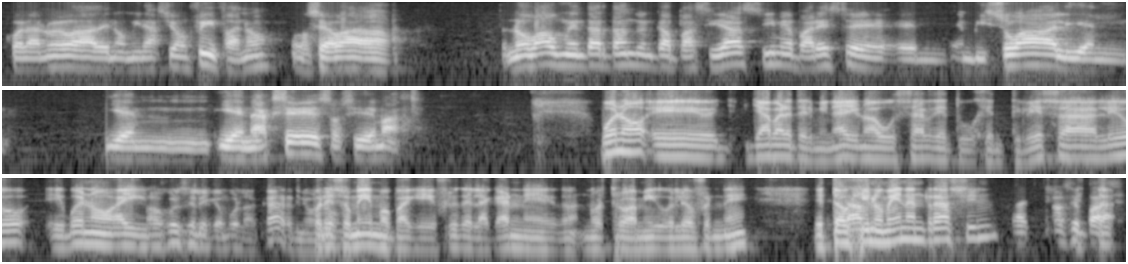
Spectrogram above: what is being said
con la nueva denominación FIFA, ¿no? O sea, va, no va a aumentar tanto en capacidad, sí me parece, en, en visual y en, y, en, y en accesos y demás. Bueno, eh, ya para terminar y no abusar de tu gentileza, Leo, eh, bueno, hay A lo mejor se le quemó la carne. ¿o por no? eso mismo, para que disfrute la carne do- nuestro amigo Leo Fernández. Está Eugenio. Mena en Racing, No se Está- pase.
